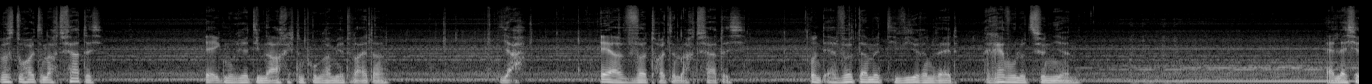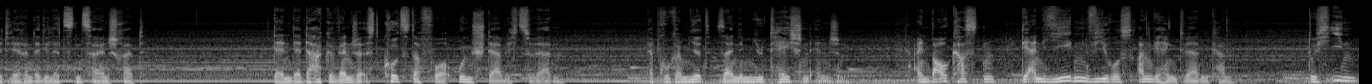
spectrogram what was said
Wirst du heute Nacht fertig? Er ignoriert die Nachricht und programmiert weiter. Ja, er wird heute Nacht fertig. Und er wird damit die Virenwelt revolutionieren. Er lächelt, während er die letzten Zeilen schreibt. Denn der Dark Avenger ist kurz davor, unsterblich zu werden. Er programmiert seine Mutation Engine. Ein Baukasten, der an jeden Virus angehängt werden kann. Durch ihn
